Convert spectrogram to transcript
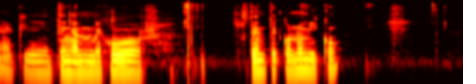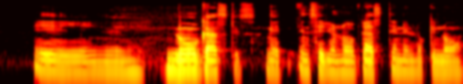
a que tengan un mejor sustento económico. Eh, no gastes, en serio, no gasten en lo que no,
